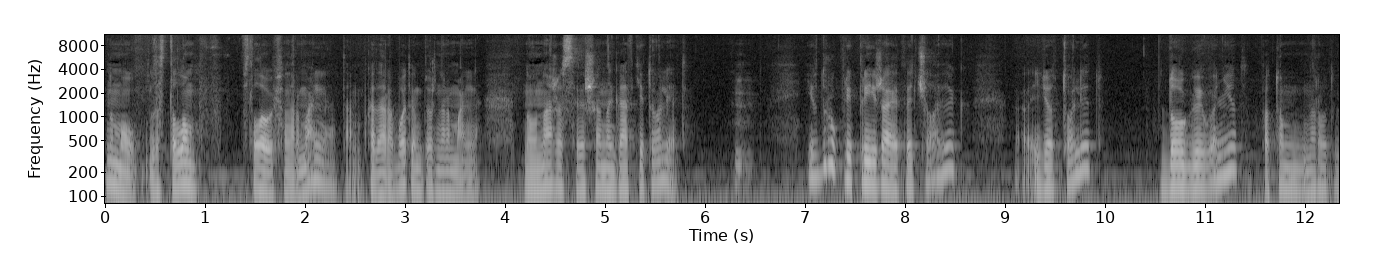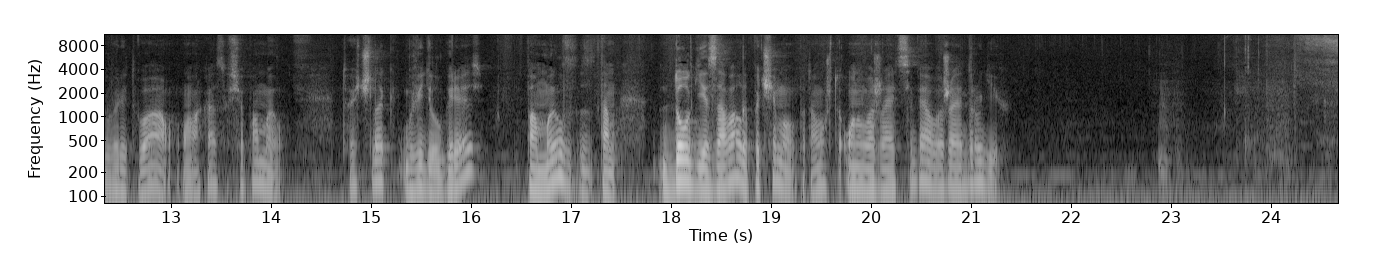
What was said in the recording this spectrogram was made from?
Ну, мол, за столом в столовой все нормально, там, когда работаем, тоже нормально. Но у нас же совершенно гадкий туалет. И вдруг при- приезжает этот человек, э, идет в туалет, долго его нет, потом народ говорит, вау, он, оказывается, все помыл. То есть человек увидел грязь, помыл, там, долгие завалы. Почему? Потому что он уважает себя, уважает других. Мгм. В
